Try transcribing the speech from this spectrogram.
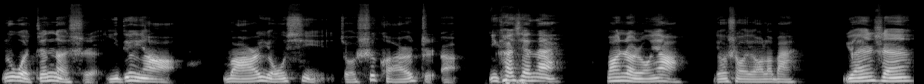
如果真的是一定要玩游戏，就适可而止。你看现在王者荣耀有手游了吧？原神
